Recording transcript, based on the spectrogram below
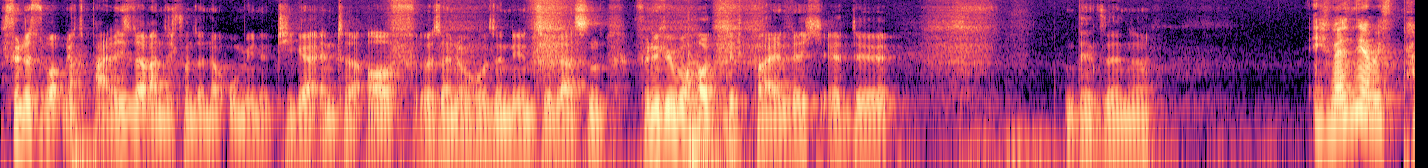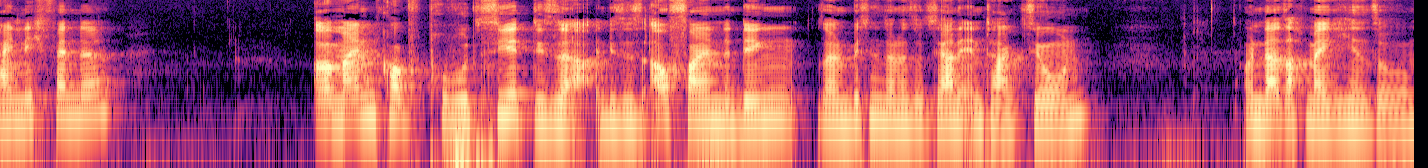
Ich finde das überhaupt nichts Peinliches daran, sich von so einer Omi eine Tigerente auf seine Hose nähen zu lassen. Finde ich überhaupt nicht peinlich in, de, in dem Sinne. Ich weiß nicht, ob ich es peinlich fände, aber meinem Kopf provoziert diese, dieses auffallende Ding so ein bisschen so eine soziale Interaktion. Und da sagt mein Gehirn so,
